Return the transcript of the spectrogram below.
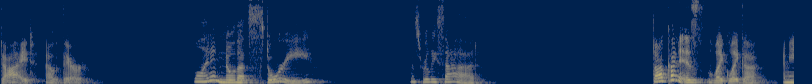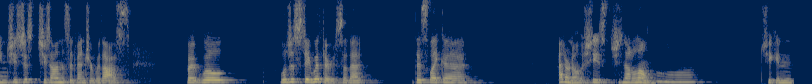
died out there. Well, I didn't know that story. That's really sad. Dog kind of is like Laika. I mean, she's just she's on this adventure with us, but we'll we'll just stay with her so that this like a I don't know, she's she's not alone. Aw. She can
